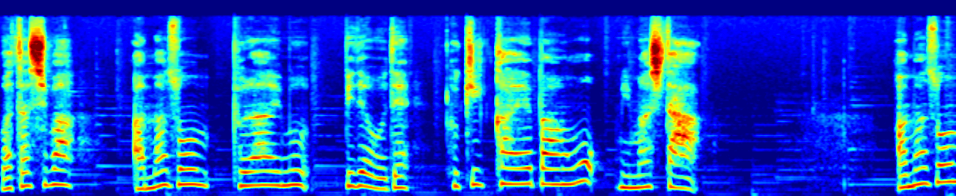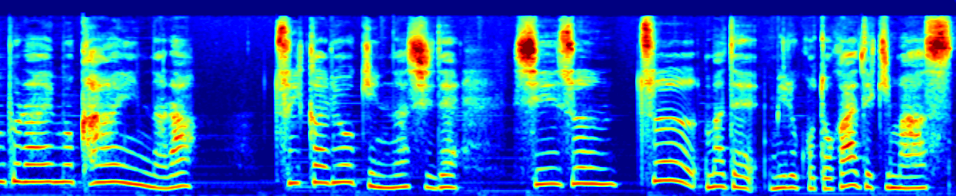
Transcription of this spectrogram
私は Amazon プライムビデオで吹き替え版を見ました。Amazon プライム会員なら追加料金なしでシーズン2まで見ることができます。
